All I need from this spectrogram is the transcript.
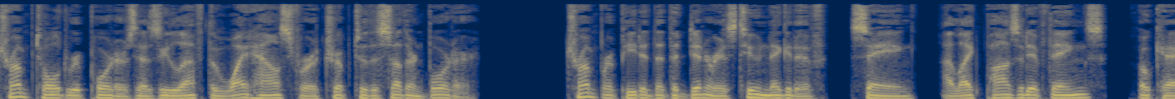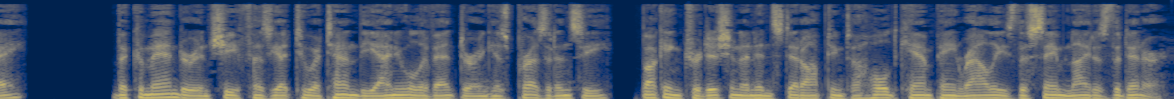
Trump told reporters as he left the White House for a trip to the southern border. Trump repeated that the dinner is too negative, saying, I like positive things, okay? The commander-in-chief has yet to attend the annual event during his presidency, bucking tradition and instead opting to hold campaign rallies the same night as the dinner.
